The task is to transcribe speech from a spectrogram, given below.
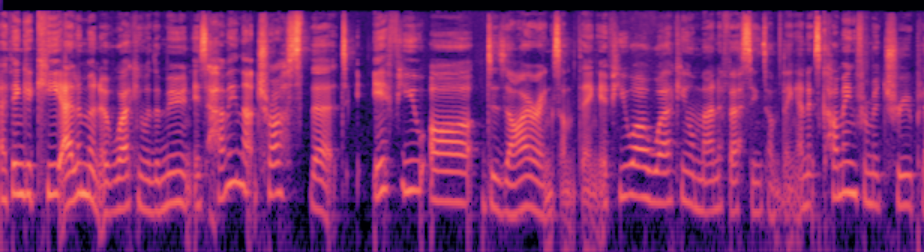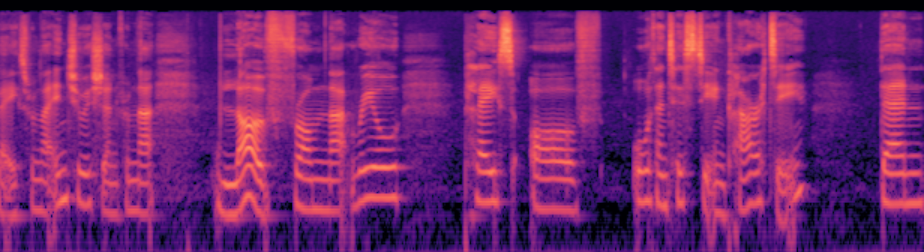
I think a key element of working with the moon is having that trust that if you are desiring something, if you are working on manifesting something and it's coming from a true place, from that intuition, from that love, from that real place of authenticity and clarity, then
